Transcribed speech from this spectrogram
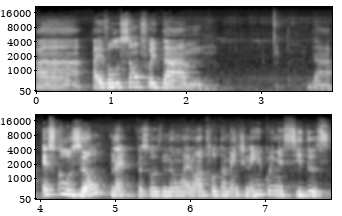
a, a evolução foi da da exclusão, né? Pessoas não eram absolutamente nem reconhecidas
